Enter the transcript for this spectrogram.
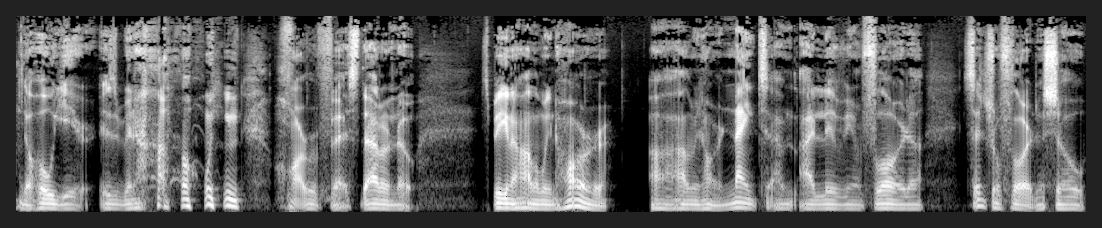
The whole year has been Halloween horror fest. I don't know. Speaking of Halloween horror, uh, Halloween horror nights, I, I live in Florida, Central Florida, so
